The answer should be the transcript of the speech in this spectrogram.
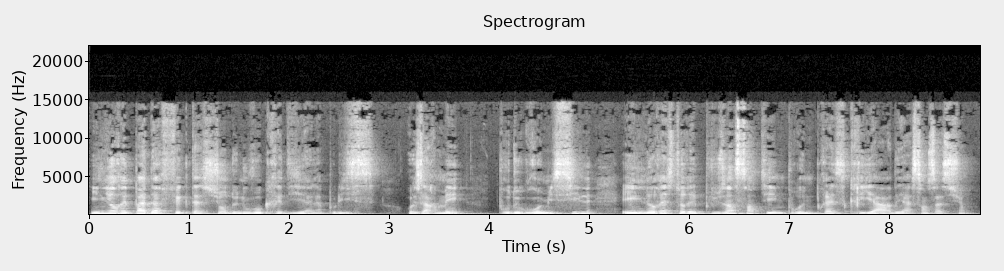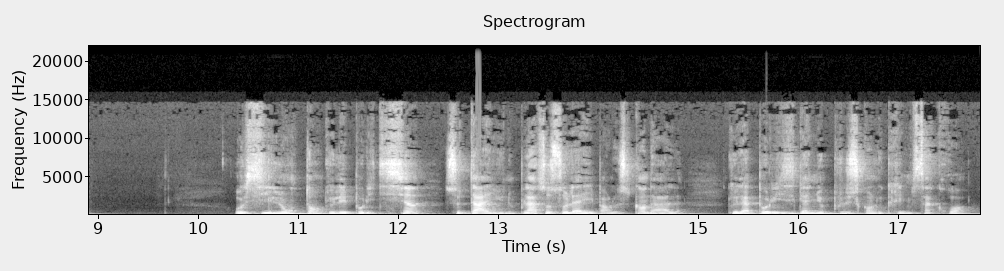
il n'y aurait pas d'affectation de nouveaux crédits à la police, aux armées, pour de gros missiles, et il ne resterait plus un centime pour une presse criarde et à sensation. Aussi longtemps que les politiciens se taillent une place au soleil par le scandale, que la police gagne plus quand le crime s'accroît,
